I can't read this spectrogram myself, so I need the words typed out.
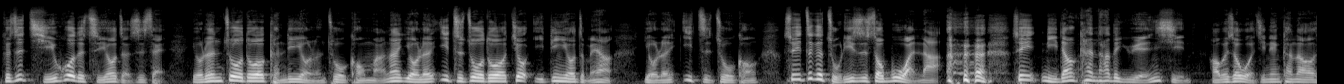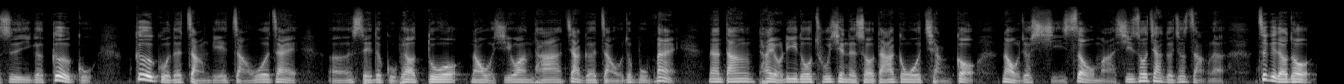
可是期货的持有者是谁？有人做多，肯定有人做空嘛。那有人一直做多，就一定有怎么样？有人一直做空，所以这个主力是收不完啦。所以你都要看它的原型。好比说我今天看到的是一个个股。个股的涨跌掌握在呃谁的股票多，那我希望它价格涨，我就不卖。那当它有利多出现的时候，大家跟我抢购，那我就吸售嘛，吸售价格就涨了。这个叫做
